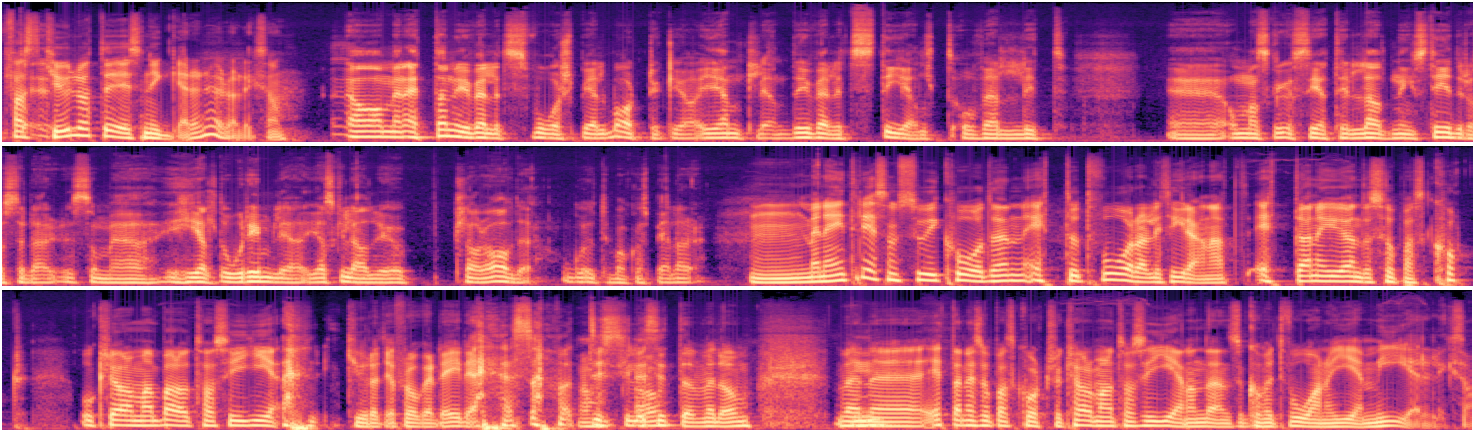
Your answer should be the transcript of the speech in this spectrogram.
fast kul att det är snyggare nu då liksom. Ja, men ettan är ju väldigt svårspelbart tycker jag egentligen. Det är väldigt stelt och väldigt, eh, om man ska se till laddningstider och sådär, som är helt orimliga. Jag skulle aldrig klara av det och gå tillbaka och spela det. Mm, men är inte det som Suikoden 1 och 2 då, lite grann? Att ettan är ju ändå så pass kort. Och klarar man bara att ta sig igenom... Kul att jag frågar dig det, som att Ja, du skulle ja. sitta med dem. Men Mm. eh, ettan är så pass kort, så klarar man att ta sig igenom den så kommer tvåan att ge mer. Liksom.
